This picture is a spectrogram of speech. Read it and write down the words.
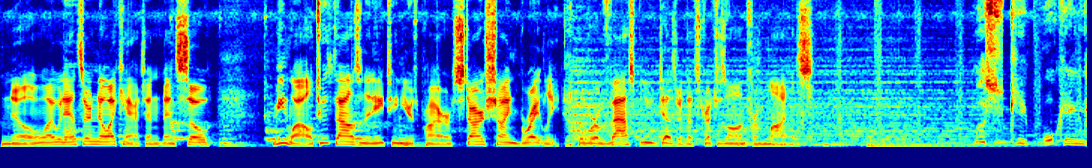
No, I would answer, no, I can't. And, and so. Meanwhile, 2018 years prior, stars shine brightly over a vast blue desert that stretches on for miles. Must keep walking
